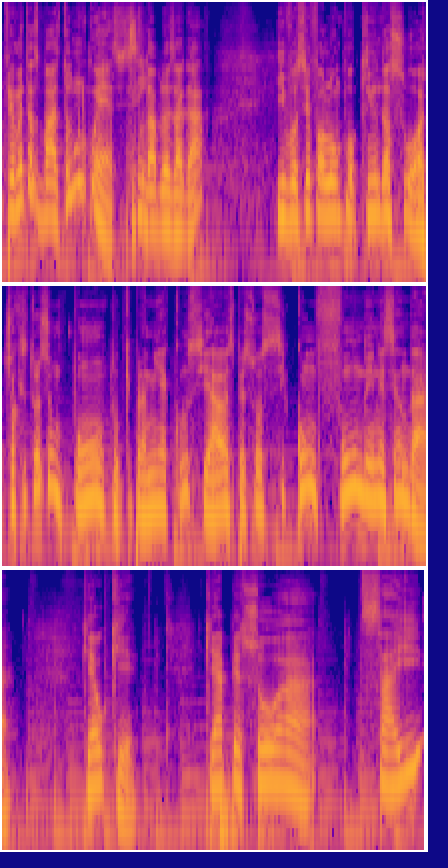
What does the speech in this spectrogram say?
Ferramentas básicas, todo mundo conhece. 5W2H, e você falou um pouquinho da SWOT, só que você trouxe um ponto que para mim é crucial, as pessoas se confundem nesse andar. Que é o quê? Que é a pessoa sair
